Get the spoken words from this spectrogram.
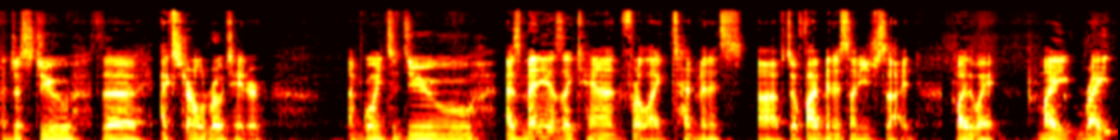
And just do the external rotator. I'm going to do as many as I can for like 10 minutes, uh, so 5 minutes on each side. By the way, my right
